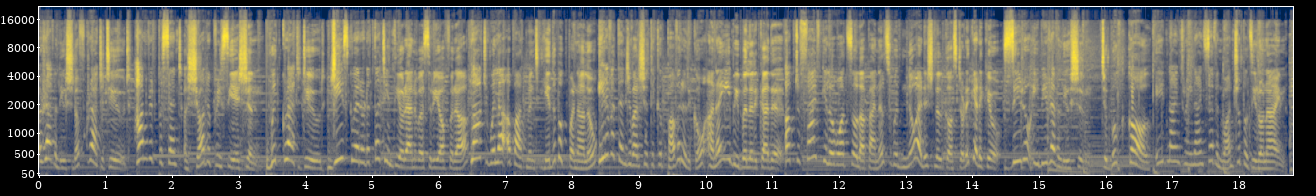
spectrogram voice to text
a revolution of gratitude. 100% assured appreciation. With gratitude, G Square ஓட 13th year anniversary offer plot villa apartment எது புக் பண்ணாலும் 25 வருஷத்துக்கு பவர் இருக்கும் ஆனா EB bill இருக்காது. Up to 5 kilowatt solar panels with no additional cost ஓட கிடைக்கும். Zero EB revolution. To book call 8939710009.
